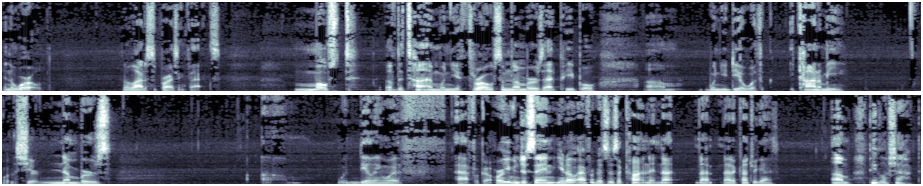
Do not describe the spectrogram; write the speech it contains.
in the world. a lot of surprising facts. Most of the time, when you throw some numbers at people, um, when you deal with economy or the sheer numbers, um, dealing with Africa, or even just saying, you know, Africa is just a continent, not not not a country, guys. Um, people are shocked.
